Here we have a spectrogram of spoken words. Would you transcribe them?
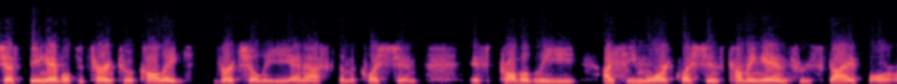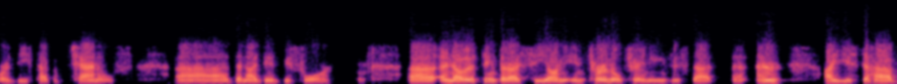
just being able to turn to a colleague virtually and ask them a question is probably I see more questions coming in through Skype or, or these type of channels uh, than I did before. Uh, another thing that I see on internal trainings is that I used to have,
